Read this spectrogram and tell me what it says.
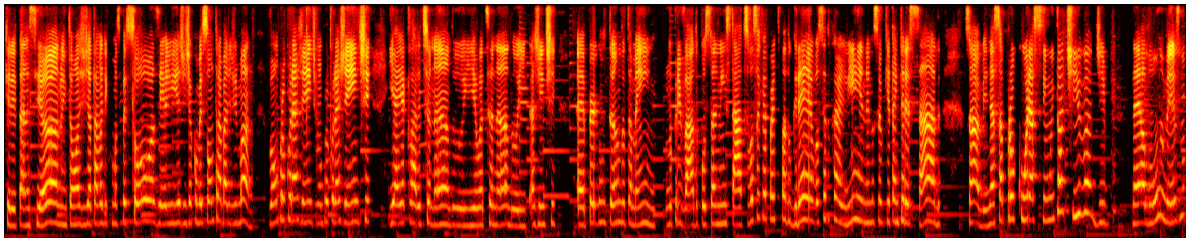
querer estar nesse ano, então a gente já tava ali com umas pessoas, e aí a gente já começou um trabalho de, mano, vamos procurar gente, vamos procurar gente, e aí a Clara adicionando, e eu adicionando, e a gente é, perguntando também no privado, postando em status, você quer participar do Grêmio, você é do Carlino, e não sei o que, tá interessado, sabe? Nessa procura, assim, muito ativa de né, aluno mesmo,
